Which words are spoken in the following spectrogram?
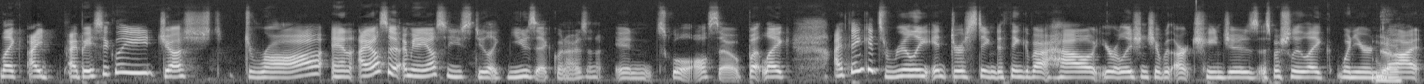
like I, I basically just draw and i also i mean i also used to do like music when i was in, in school also but like i think it's really interesting to think about how your relationship with art changes especially like when you're Yeah. not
